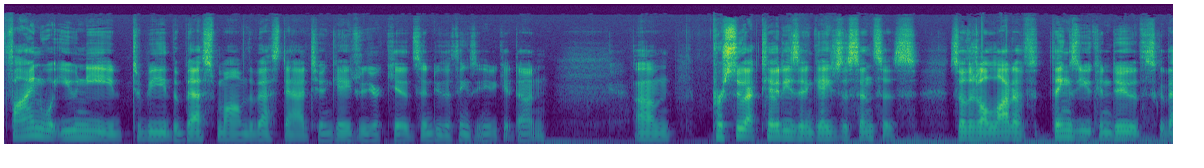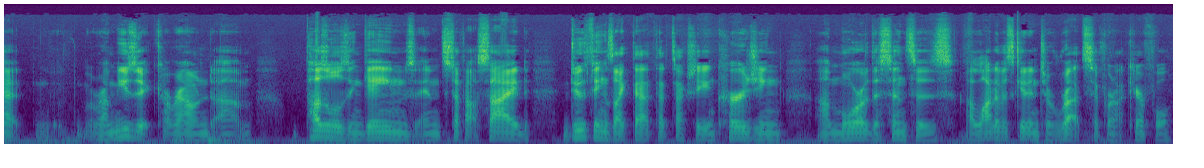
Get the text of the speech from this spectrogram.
find what you need to be the best mom, the best dad to engage with your kids and do the things you need to get done. Um, pursue activities that engage the senses. So there's a lot of things you can do that around music, around um, puzzles and games and stuff outside. Do things like that. That's actually encouraging um, more of the senses. A lot of us get into ruts if we're not careful.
